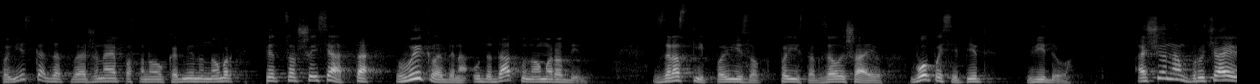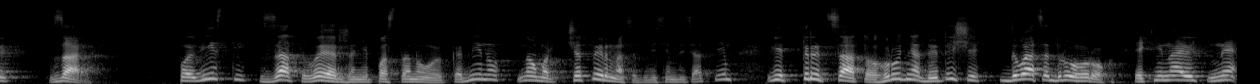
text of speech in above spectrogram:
повістка, затверджена постановою Кабміну номер 560 та викладена у додатку номер 1. Зразки повісток, повісток залишаю в описі під відео. А що нам вручають зараз? Повістки затверджені постановою Кабміну номер 1487 від 30 грудня 2022 року, які навіть не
